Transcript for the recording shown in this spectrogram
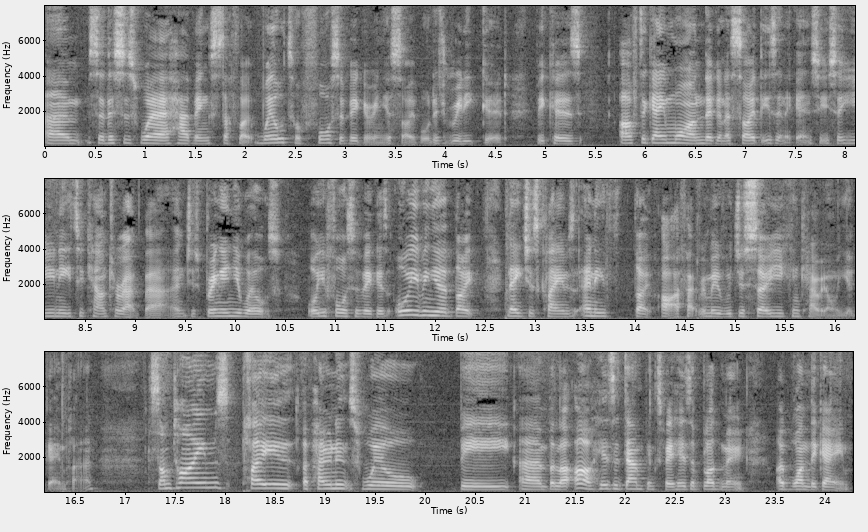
um, so this is where having stuff like Wilt or Force of Vigor in your sideboard is really good because after game one they're going to side these in against you, so you need to counteract that and just bring in your Wilts or your Force of Vigors or even your like Nature's Claims, any like artifact removal, just so you can carry on with your game plan. Sometimes play opponents will be um, but like, oh, here's a damping sphere, here's a blood moon, I've won the game.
